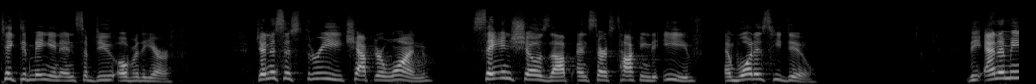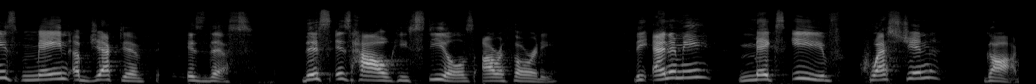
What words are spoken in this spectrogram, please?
Take dominion and subdue over the earth. Genesis 3, chapter 1, Satan shows up and starts talking to Eve, and what does he do? The enemy's main objective is this this is how he steals our authority. The enemy makes Eve question God.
